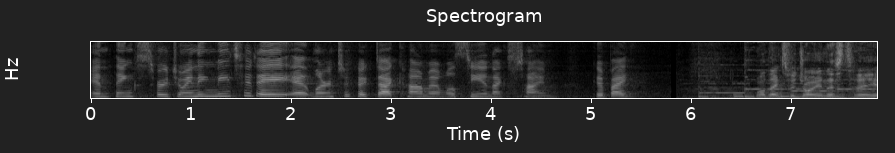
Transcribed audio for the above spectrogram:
And thanks for joining me today at learntocook.com and we'll see you next time. Goodbye. Well, thanks for joining us today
